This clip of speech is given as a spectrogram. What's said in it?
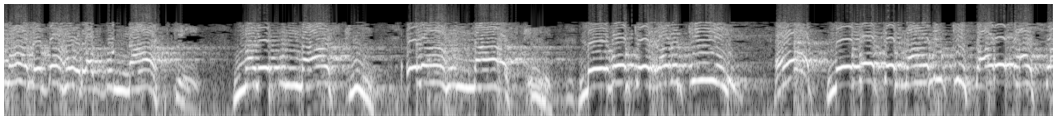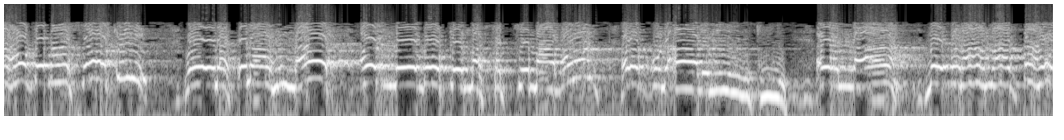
مانگتا ہوں رب الناس کی ملک الناس کی الہ کی، لوگوں کے رب کی لوگوں کے مالک کی، سارے بادشاہوں کے بادشاہ کی۔ وہ الناس، اور لوگوں کے سچے معبود رب العالمین کی۔ اے اللہ، میں پناہ مانگتا ہوں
